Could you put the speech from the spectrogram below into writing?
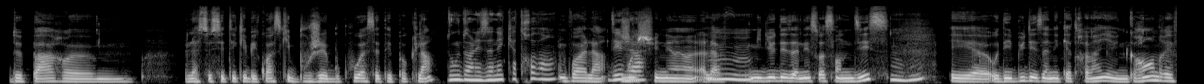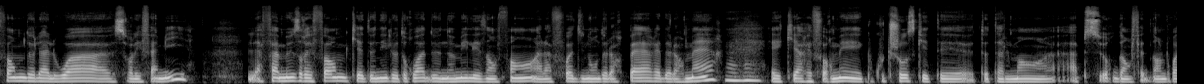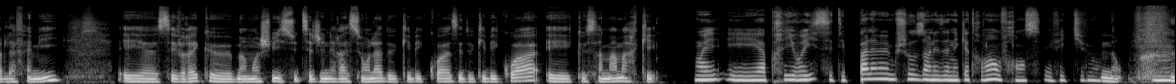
de par la société québécoise qui bougeait beaucoup à cette époque-là. Donc dans les années 80 Voilà. Déjà. Moi, je suis née à la mmh. milieu des années 70. Mmh. Et euh, au début des années 80, il y a eu une grande réforme de la loi euh, sur les familles. La fameuse réforme qui a donné le droit de nommer les enfants à la fois du nom de leur père et de leur mère, mmh. et qui a réformé beaucoup de choses qui étaient totalement euh, absurdes en fait dans le droit de la famille. Et c'est vrai que ben, moi, je suis issue de cette génération-là de Québécoises et de Québécois et que ça m'a marquée. Oui, et a priori, c'était pas la même chose dans les années 80 en France, effectivement. Non. Mm.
